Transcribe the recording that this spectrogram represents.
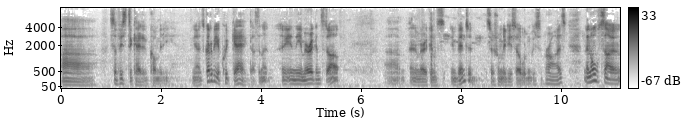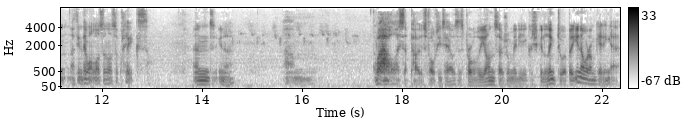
uh, sophisticated comedy. You know, it's got to be a quick gag, doesn't it? In the American style. Um, and Americans invented social media, so I wouldn't be surprised. And then also, I think they want lots and lots of clicks. And, you know, um, well, I suppose Fawlty Towers is probably on social media because you can link to it, but you know what I'm getting at.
